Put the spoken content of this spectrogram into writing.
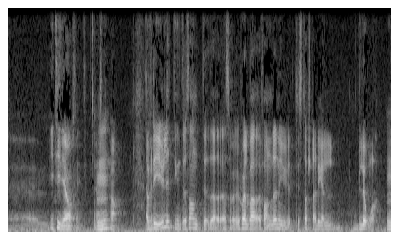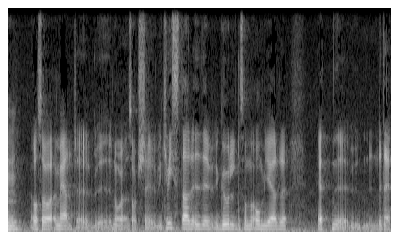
eh, i tidigare avsnitt. Mm. Ja. Ja, för det är ju lite intressant. Alltså, själva fonden är ju till största del blå. mm, Och så med eh, någon sorts eh, kvistar i guld som omger ett lite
